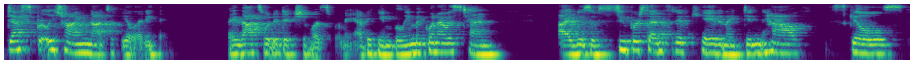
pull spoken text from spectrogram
desperately trying not to feel anything. And that's what addiction was for me. I became bulimic when I was 10. I was a super sensitive kid and I didn't have skills,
